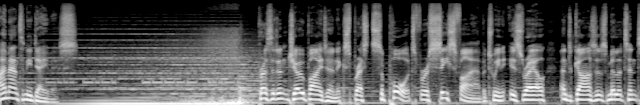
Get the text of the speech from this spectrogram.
I'm Anthony Davis. President Joe Biden expressed support for a ceasefire between Israel and Gaza's militant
